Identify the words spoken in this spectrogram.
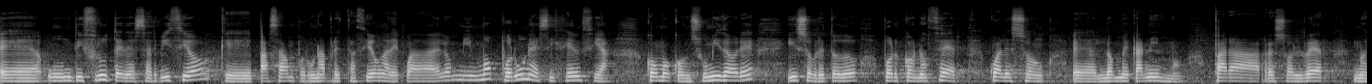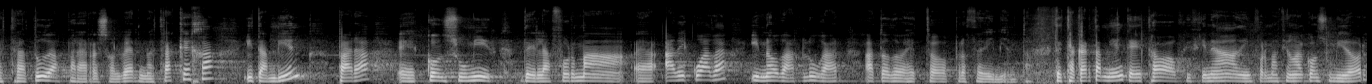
Eh, un disfrute de servicios que pasan por una prestación adecuada de los mismos, por una exigencia como consumidores y sobre todo por conocer cuáles son eh, los mecanismos para resolver nuestras dudas, para resolver nuestras quejas y también para eh, consumir de la forma eh, adecuada y no dar lugar a todos estos procedimientos. Destacar también que esta Oficina de Información al Consumidor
